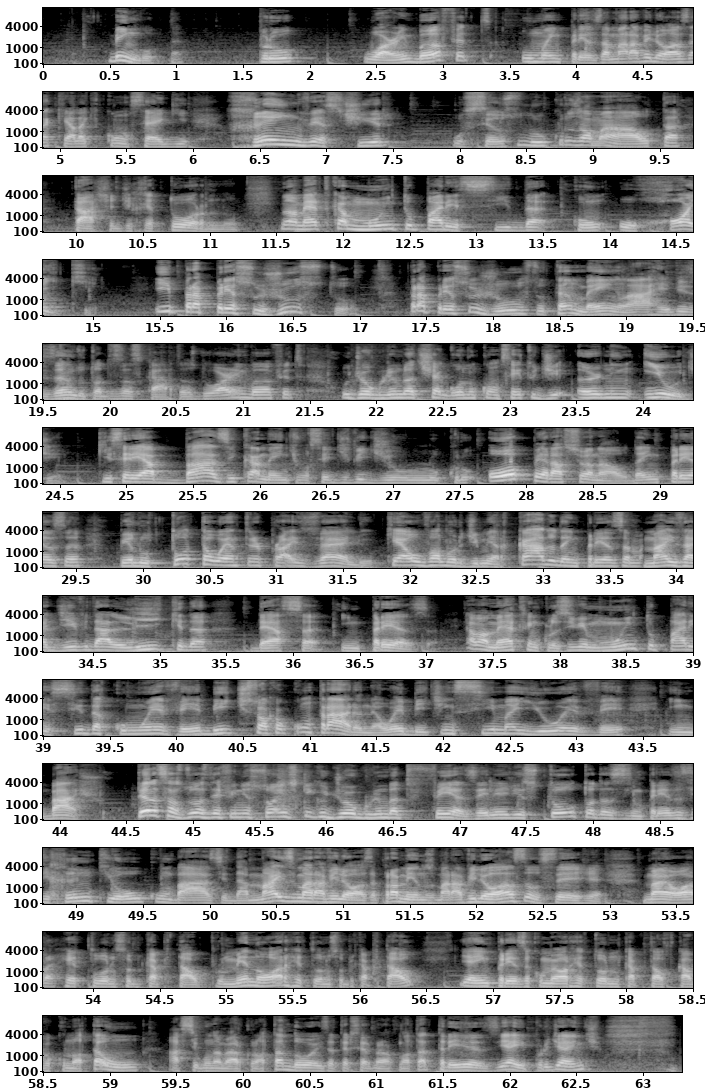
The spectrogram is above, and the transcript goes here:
Bingo! Né? Pro Warren Buffett, uma empresa maravilhosa é aquela que consegue reinvestir os seus lucros a uma alta taxa de retorno. Uma métrica muito parecida com o ROIC, e para preço justo, para preço justo também lá revisando todas as cartas do Warren Buffett, o Joe Greenblatt chegou no conceito de earning yield, que seria basicamente você dividir o lucro operacional da empresa pelo total enterprise value, que é o valor de mercado da empresa mais a dívida líquida dessa empresa. É uma métrica, inclusive, muito parecida com o EV-EBIT, só que ao contrário, né? O EBIT em cima e o EV embaixo. Tendo essas duas definições, o que, que o Joe Greenblatt fez? Ele listou todas as empresas e ranqueou com base da mais maravilhosa para menos maravilhosa, ou seja, maior retorno sobre capital para o menor retorno sobre capital, e a empresa com maior retorno no capital ficava com nota 1, a segunda maior com nota 2, a terceira maior com nota 3, e aí por diante.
